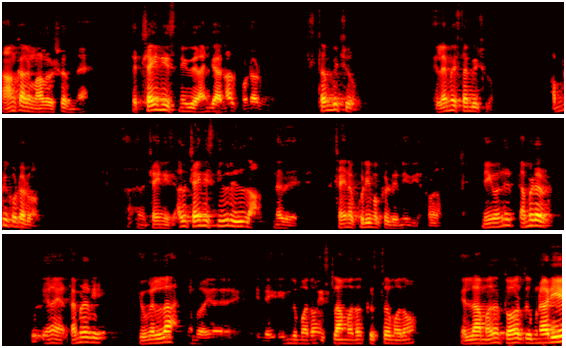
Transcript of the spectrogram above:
நாங்காங்கில் நாலு வருஷம் இருந்தேன். இந்த சைனீஸ் நியூ இயர் அஞ்சாறு நாள் கொண்டாடுவாங்க. ஸ்தம்பிச்சிடும் எல்லாமே ஸ்தம்பிச்சிடும் அப்படி கொண்டாடுவாங்க. சைனீஸ் அது சைனீஸ் நியூ இயர் இதுதான். என்னது? சைனா குடிமக்களுடைய நியூ இயர் அவ்வளோதான் நீங்கள் வந்து தமிழர் ஏன்னா தமிழர்கள் இவங்கெல்லாம் நம்ம இந்த இந்து மதம் இஸ்லாம் மதம் கிறிஸ்தவ மதம் எல்லா மதம் தோன்றதுக்கு முன்னாடியே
